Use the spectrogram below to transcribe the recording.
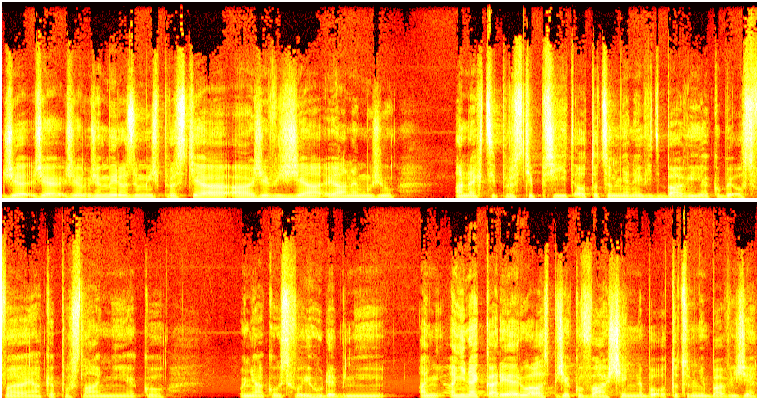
že, že, že, že mi rozumíš prostě a, a že víš, že já, já nemůžu a nechci prostě přijít o to, co mě nejvíc baví, jakoby o své nějaké poslání, jako o nějakou svoji hudební, ani, ani ne kariéru, ale spíš jako vášeň, nebo o to, co mě baví, že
